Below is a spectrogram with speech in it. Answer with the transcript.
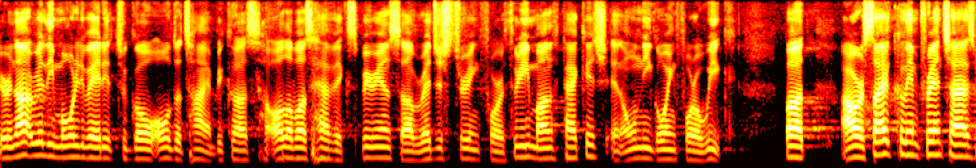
you're not really motivated to go all the time because all of us have experience of registering for a three-month package and only going for a week. But our cycling franchise,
